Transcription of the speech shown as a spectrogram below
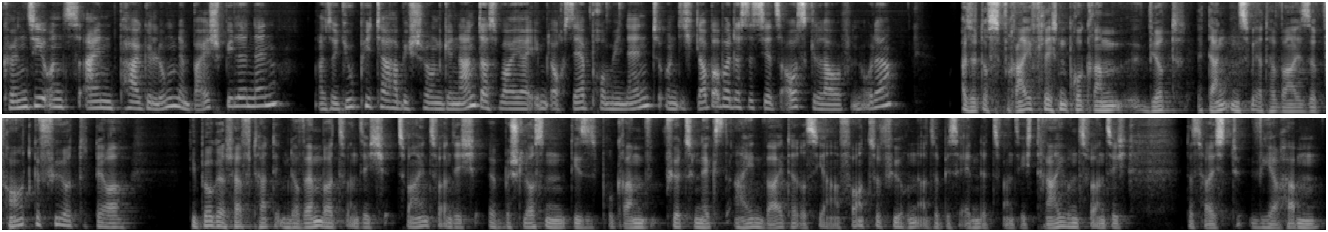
Können Sie uns ein paar gelungene Beispiele nennen? Also Jupiter habe ich schon genannt, das war ja eben auch sehr prominent und ich glaube aber, das ist jetzt ausgelaufen, oder? Also das Freiflächenprogramm wird dankenswerterweise fortgeführt. Der, die Bürgerschaft hat im November 2022 äh, beschlossen, dieses Programm für zunächst ein weiteres Jahr fortzuführen, also bis Ende 2023. Das heißt, wir haben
